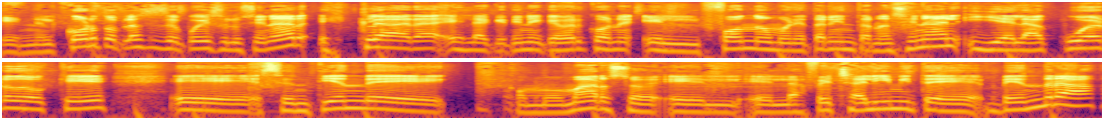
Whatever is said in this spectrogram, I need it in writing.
en el corto plazo se puede solucionar es clara, es la que tiene que ver con el Fondo Monetario Internacional y el acuerdo que eh, se entiende como marzo, la fecha límite vendrá.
